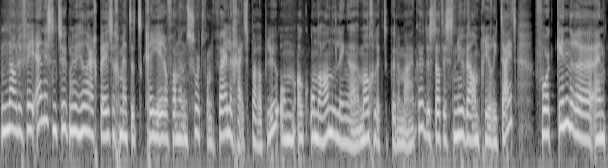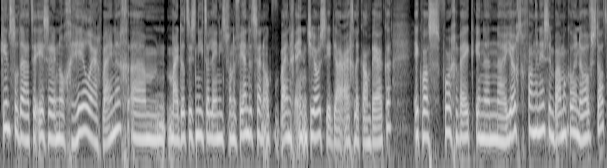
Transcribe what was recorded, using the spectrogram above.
Nou, de VN is natuurlijk nu heel erg bezig met het creëren van een soort van veiligheidsparaplu... om ook onderhandelingen mogelijk te kunnen maken. Dus dat is nu wel een prioriteit. Voor kinderen en kindsoldaten is er nog heel erg weinig. Um, maar dat is niet alleen iets van de VN. Dat zijn ook weinig NGO's die daar eigenlijk aan werken. Ik was vorige week in een uh, jeugdgevangenis in Bamako in de hoofdstad.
